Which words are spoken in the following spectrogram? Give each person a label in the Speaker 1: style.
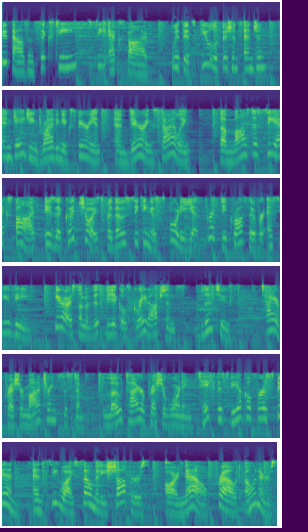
Speaker 1: 2016 CX-5. With its fuel-efficient engine, engaging driving experience, and daring styling, the Mazda CX-5 is a good choice for those seeking a sporty yet thrifty crossover SUV. Here are some of this vehicle's great options. Bluetooth, tire pressure monitoring system, low tire pressure warning. Take this vehicle for a spin and see why so many shoppers are now proud owners.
